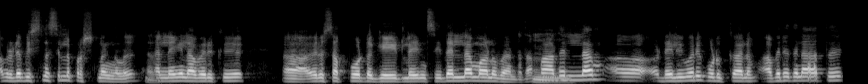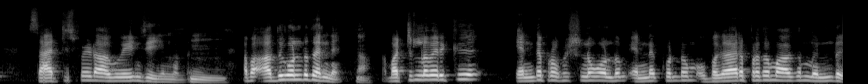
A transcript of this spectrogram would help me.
അവരുടെ ബിസിനസ്സിലെ പ്രശ്നങ്ങൾ അല്ലെങ്കിൽ അവർക്ക് ഒരു സപ്പോർട്ട് ഗൈഡ് ലൈൻസ് ഇതെല്ലാമാണ് വേണ്ടത്. അപ്പൊ അതെല്ലാം ഡെലിവറി കൊടുക്കാനും അവരിതിനകത്ത് സാറ്റിസ്ഫൈഡ് ആകുകയും ചെയ്യുന്നുണ്ട്. അപ്പൊ അതുകൊണ്ട് തന്നെ മറ്റുള്ളവർക്ക് എന്റെ പ്രൊഫഷനെ കൊണ്ടും എന്നെ കൊണ്ടും ഉപകാരപ്രദമാകുന്നുണ്ട്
